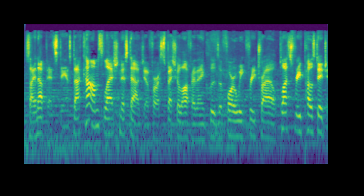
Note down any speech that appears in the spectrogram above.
Sign up at stamps.com slash nostalgia for a special offer that includes a four-week free trial, plus free postage,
